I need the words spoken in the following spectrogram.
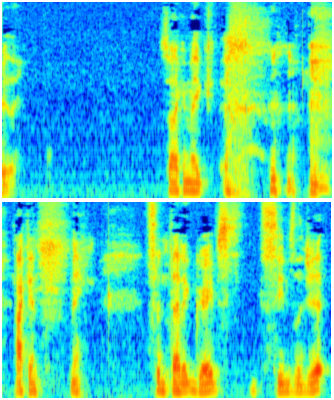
Really? So I can make I can make synthetic grapes. Seems legit.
